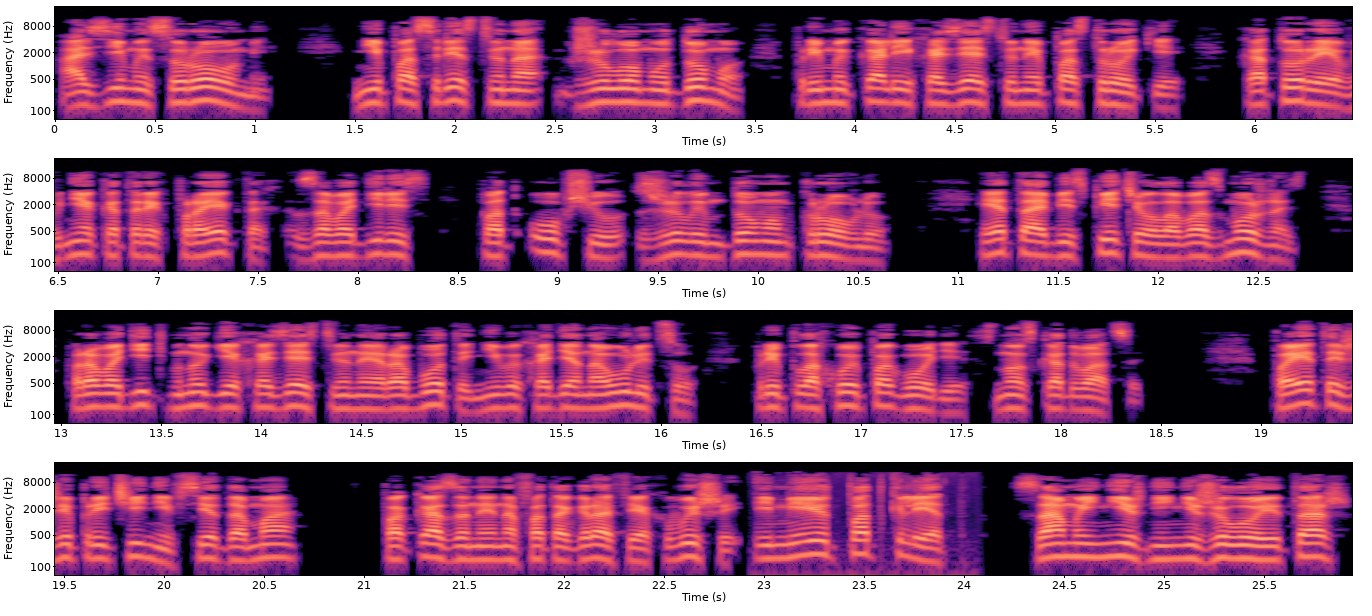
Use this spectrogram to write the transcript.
а зимы суровыми, непосредственно к жилому дому примыкали и хозяйственные постройки, которые в некоторых проектах заводились под общую с жилым домом кровлю. Это обеспечивало возможность проводить многие хозяйственные работы, не выходя на улицу при плохой погоде. Сноска 20. По этой же причине все дома, показанные на фотографиях выше, имеют подклет, самый нижний нежилой этаж,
